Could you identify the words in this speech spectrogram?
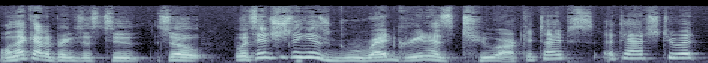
Well, that kind of brings us to so what's interesting is red green has two archetypes attached to it.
